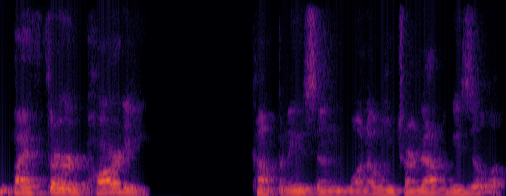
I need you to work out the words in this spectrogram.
by third party companies, and one of them turned out to be Zillow.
